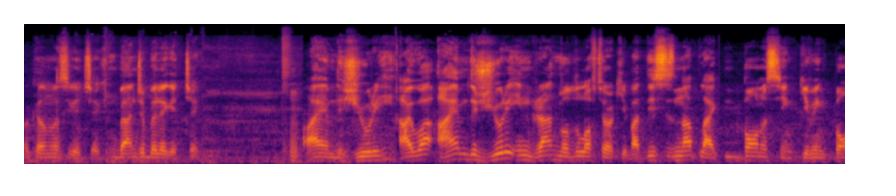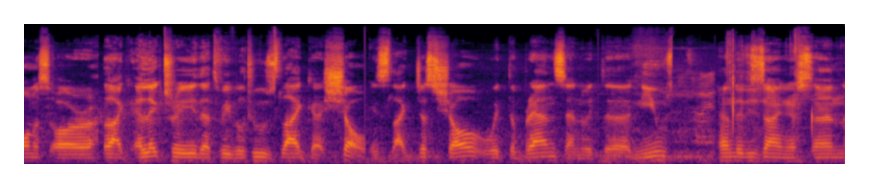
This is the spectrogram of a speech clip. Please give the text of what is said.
Bakalım nasıl geçecek. Bence böyle geçecek. I am the jury. I, I am the jury in Grand Model of Turkey, but this is not like bonusing, giving bonus or like electric that we will choose like a show. It's like just show with the brands and with the news and the designers. And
